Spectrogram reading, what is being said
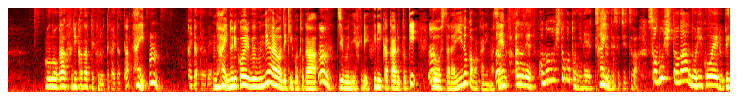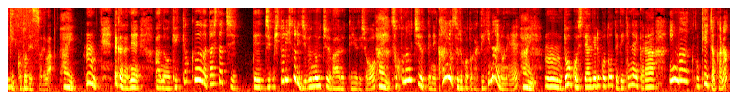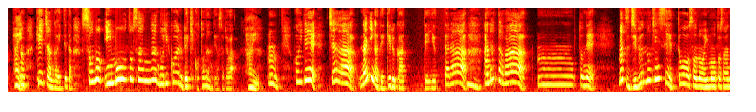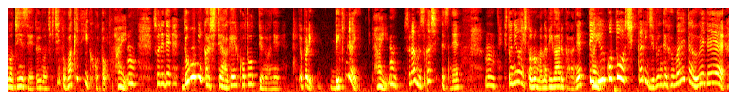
ものが降りかかってくるって書いてあった？はい。うん。書いてあったよね。はい。乗り越える部分であろう出来事が、うん。自分に降り降りかかるとき、うんどうしたらいいのかわかりません。うんあのね、この一言にね、尽きるんです、実は。その人が乗り越えるべきことです、それは。はい。うん、だからねあの結局私たちってじ一人一人自分の宇宙があるっていうでしょ、はい。そこの宇宙ってね関与することができないのね、はい。うん、どうこうしてあげることってできないから今ケイちゃんかな、はいうん、ケイちゃんが言ってたその妹さんが乗り越えるべきことなんだよそれは。はい。うん、ほいでじゃあ何ができるかって言ったら、あなたはうーんとねまず自分の人生とその妹さんの人生というのをきちんと分けていくこと。はい。うん、それでどうにかしてあげることっていうのはねやっぱりできない、はい。うん、それは難しいですね、うん、人には人の学びがあるからね。ってい。うことをしっかり自分で踏まえた上で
